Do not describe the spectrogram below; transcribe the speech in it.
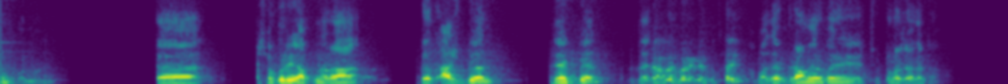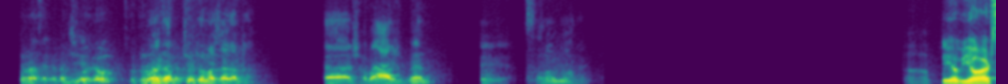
সম্পন্ন আশা করি আপনারা আসবেন দেখবেন। গ্রামের বাড়ি না কোথায়? আমাদের গ্রামের বাড়ি ছোটলা জায়গাটা। ভৈরব। ছোটলা জায়গাটা। সবাই আসবেন। আসসালামু আলাইকুম। প্রিয় ভিউয়ার্স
